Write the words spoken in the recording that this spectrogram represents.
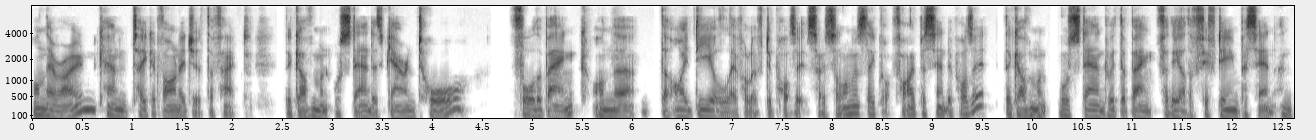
on their own can take advantage of the fact the government will stand as guarantor for the bank on the, the ideal level of deposit. So, so long as they've got 5% deposit, the government will stand with the bank for the other 15% and,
